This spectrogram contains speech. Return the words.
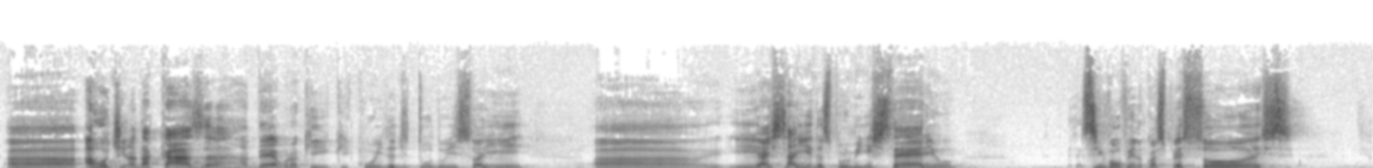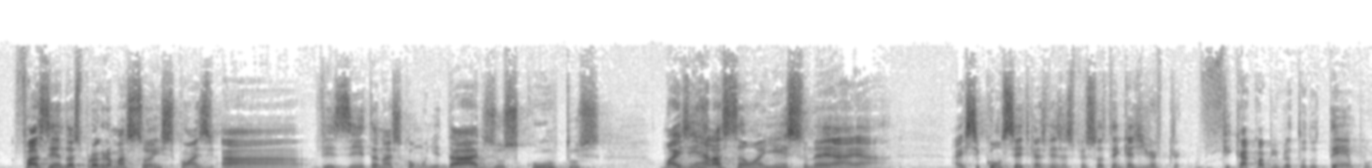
a, a rotina da casa, a Débora que, que cuida de tudo isso aí, ah, e as saídas para o ministério, se envolvendo com as pessoas, fazendo as programações com as, a visita nas comunidades, os cultos. Mas em relação a isso, né, a, a, esse conceito que às vezes as pessoas têm que a gente vai ficar com a Bíblia todo o tempo,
